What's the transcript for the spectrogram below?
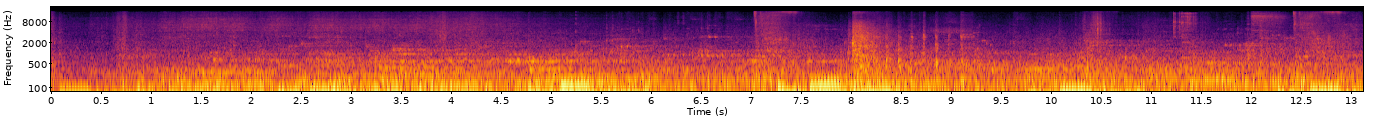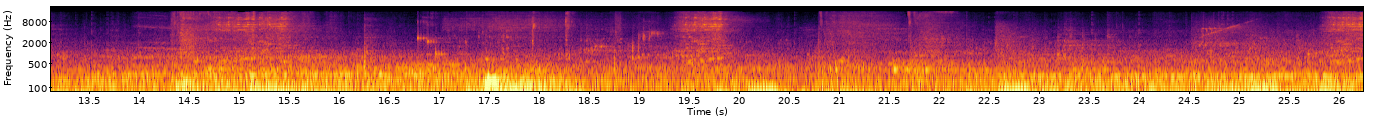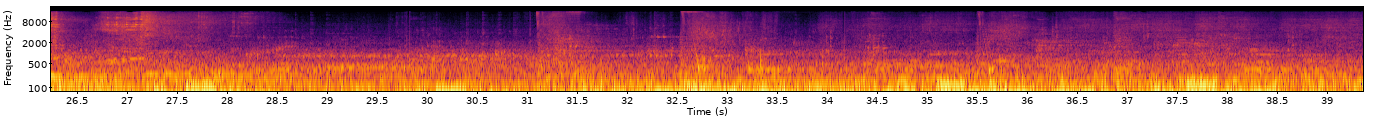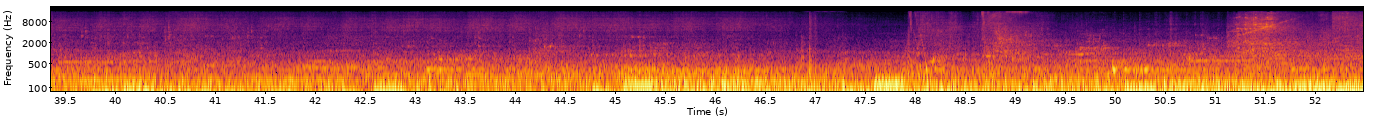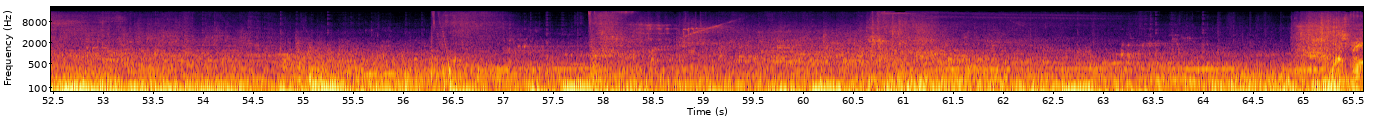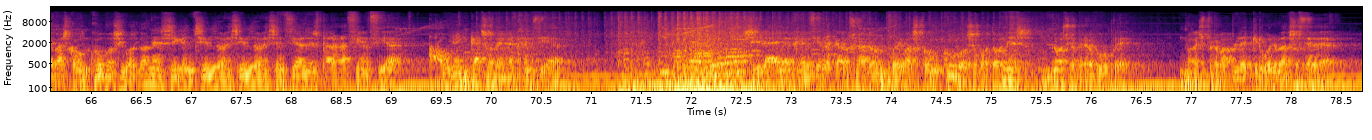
Las pruebas con cubos y botones siguen siendo, siendo esenciales para la ciencia, aún en caso de emergencia. Si la emergencia la causaron pruebas con cubos o botones, no se preocupe. No es probable que vuelva a suceder.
